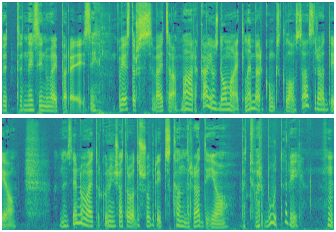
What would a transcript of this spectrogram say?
bet nezinu, vai pareizi. Viesturs vaicā, Māra, kā jūs domājat, Lemberkungs klausās radio? Nezinu, vai tur, kur viņš atrodas šobrīd, skan radio, bet varbūt arī. Hm.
